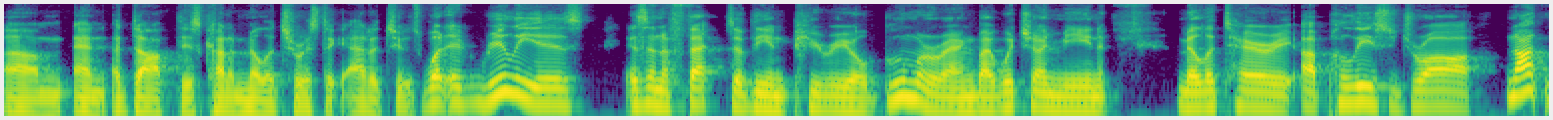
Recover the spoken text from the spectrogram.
um, and adopt these kind of militaristic attitudes. What it really is is an effect of the imperial boomerang, by which I mean military uh, police draw not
